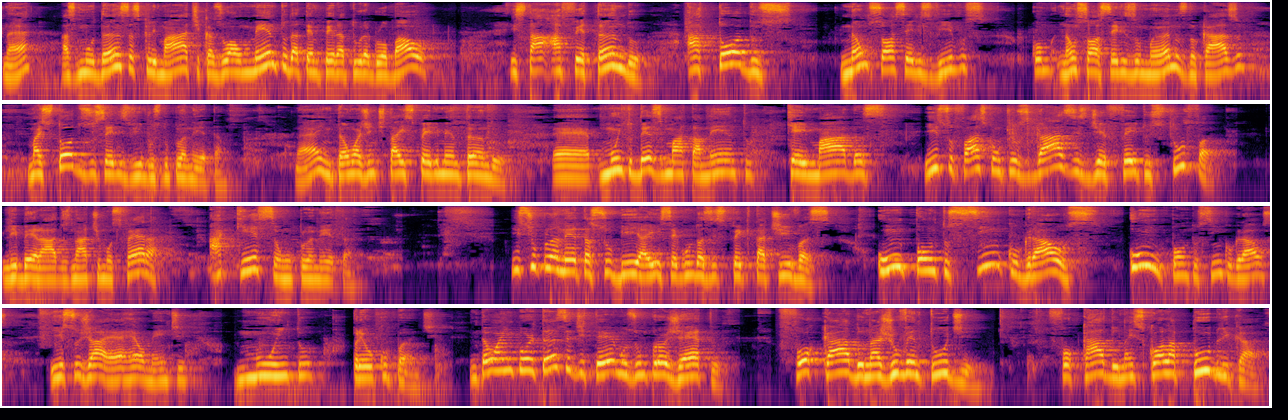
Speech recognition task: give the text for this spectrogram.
né? As mudanças climáticas, o aumento da temperatura global está afetando a todos, não só seres vivos, como, não só seres humanos no caso, mas todos os seres vivos do planeta. Né? Então a gente está experimentando é, muito desmatamento, queimadas. Isso faz com que os gases de efeito estufa liberados na atmosfera aqueçam o planeta. E se o planeta subir aí, segundo as expectativas, 1.5 graus, 1.5 graus, isso já é realmente muito preocupante. Então a importância de termos um projeto focado na juventude, focado na escola pública,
